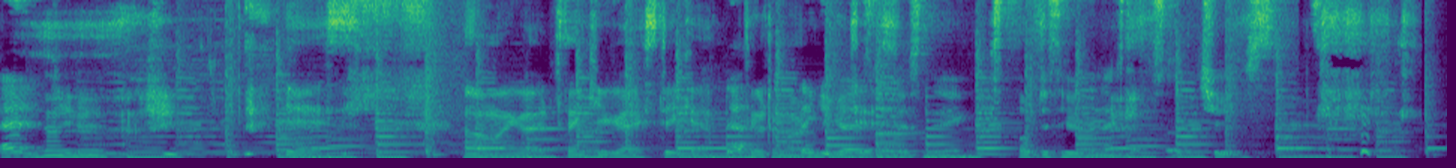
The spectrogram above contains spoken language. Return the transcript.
and Jihan. yes. Oh my god, thank you guys. Take care. Yeah, Till tomorrow. thank you guys Cheers. for listening. Hope to see you in the next episode. Cheers.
